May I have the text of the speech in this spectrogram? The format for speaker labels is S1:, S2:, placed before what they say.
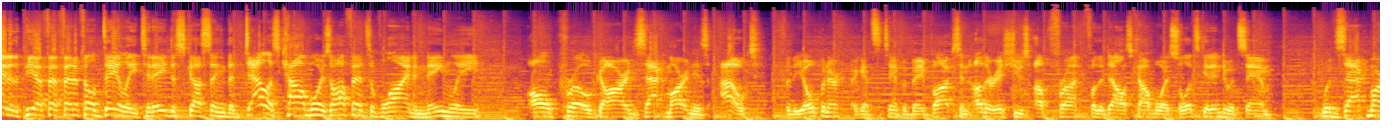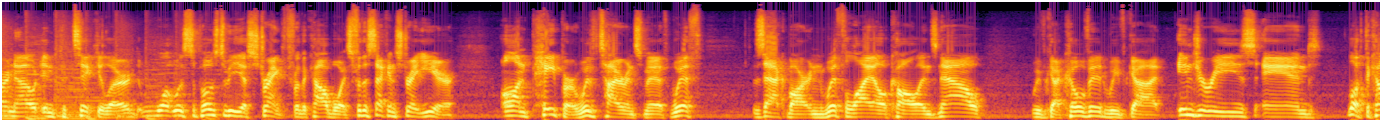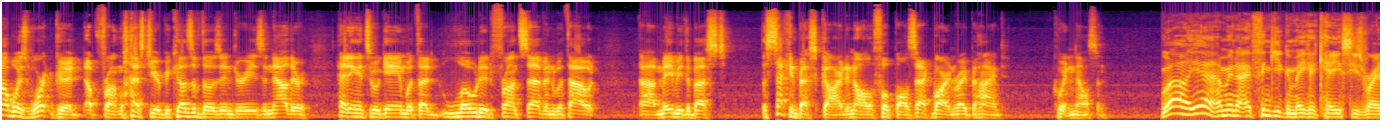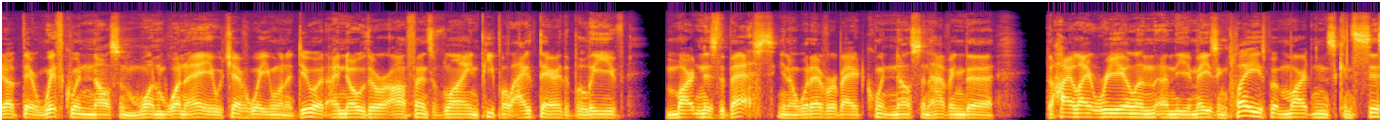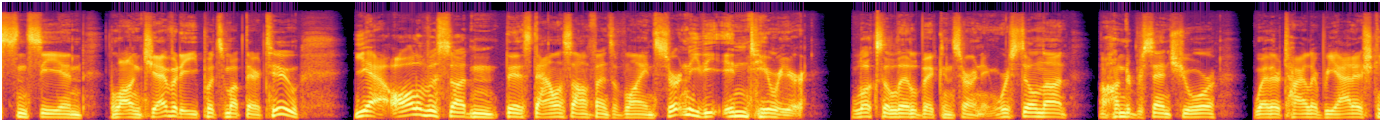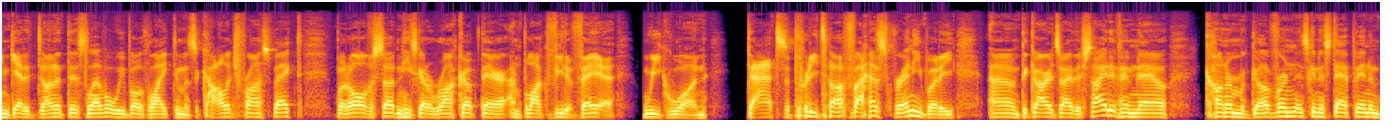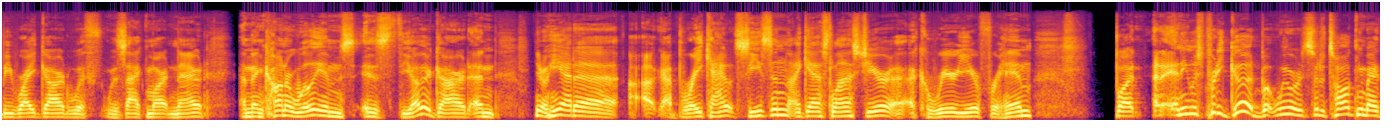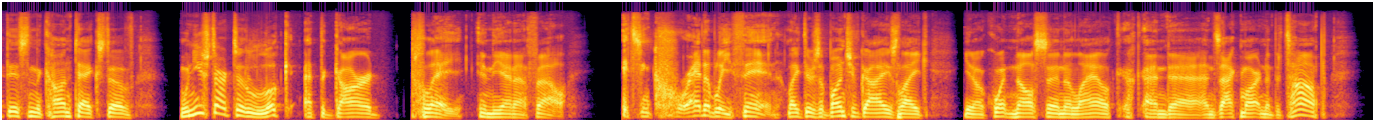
S1: Into the PFF NFL Daily. Today, discussing the Dallas Cowboys offensive line, and namely all pro guard Zach Martin is out for the opener against the Tampa Bay Bucks and other issues up front for the Dallas Cowboys. So let's get into it, Sam. With Zach Martin out in particular, what was supposed to be a strength for the Cowboys for the second straight year on paper with Tyron Smith, with Zach Martin, with La'el Collins. Now we've got COVID, we've got injuries, and look, the Cowboys weren't good up front last year because of those injuries, and now they're heading into a game with a loaded front seven without uh, maybe the best, the second best guard in all of football, Zach Martin, right behind Quenton Nelson.
S2: Well, yeah, I mean, I think you can make a case he's right up there with Quenton Nelson, 1 1A, whichever way you want to do it. I know there are offensive line people out there that believe Martin is the best. You know, whatever about Quenton Nelson having the the highlight reel and, and the amazing plays, but Martin's consistency and longevity puts him up there too. Yeah, all of a sudden, this Dallas offensive line, certainly the interior, looks a little bit concerning. We're still not 100% sure whether Tyler Biadasz can get it done at this level. We both liked him as a college prospect, but all of a sudden he's got to rock up there and block Vita Vea week one. That's a pretty tough ask for anybody. Um, the guards either side of him now Connor McGovern is going to step in and be right guard with with Zach Martin out, and then Connor Williams is the other guard. And you know he had a a, a breakout season, I guess, last year, a, a career year for him. But and, and he was pretty good. But we were sort of talking about this in the context of when you start to look at the guard play in the NFL, it's incredibly thin. Like there's a bunch of guys like you know Quenton Nelson and Lyle and uh, and Zach Martin at the top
